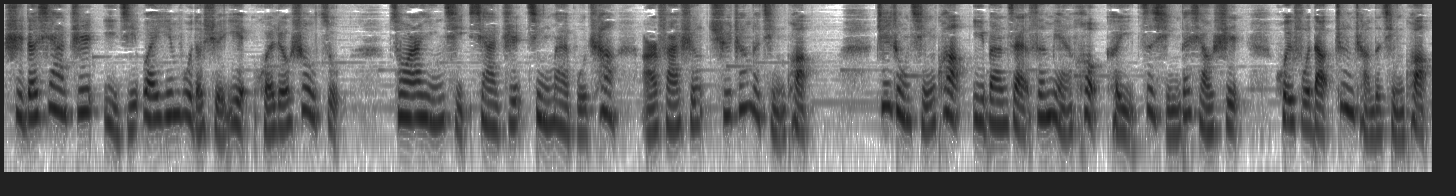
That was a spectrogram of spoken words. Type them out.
使得下肢以及外阴部的血液回流受阻。从而引起下肢静脉不畅而发生曲张的情况。这种情况一般在分娩后可以自行的消失，恢复到正常的情况，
